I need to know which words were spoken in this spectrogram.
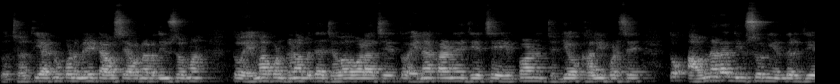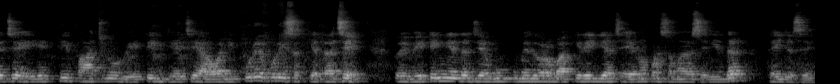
તો છ થી આઠનું પણ મેરિટ આવશે આવનારા દિવસોમાં. તો એમાં પણ ઘણા બધા જવાવાળા છે. તો એના કારણે જે છે એ પણ જગ્યાઓ ખાલી પડશે. તો આવનારા દિવસોની અંદર જે છે એકથી પાંચનું વેટિંગ જે છે આવવાની પૂરેપૂરી શક્યતા છે. તો એ વેટિંગની અંદર જે અમુક ઉમેદવારો બાકી રહી ગયા છે, એનો પણ સમાવેશ એની અંદર થઈ જશે.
